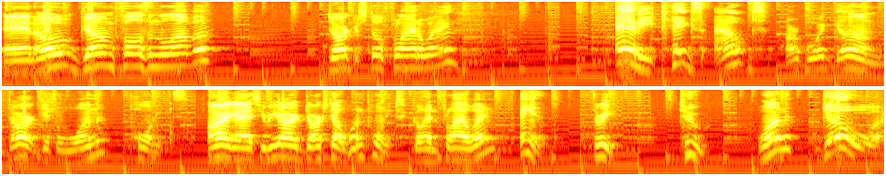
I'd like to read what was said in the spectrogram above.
And oh, Gum falls in the lava. Dark is still flying away. And he takes out our boy Gum. Dark gets one point. Alright, guys, here we are. Dark's got one point. Go ahead and fly away. And three, two, one, go!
